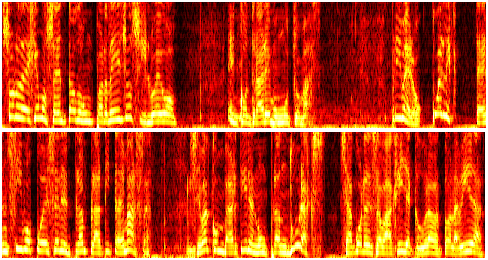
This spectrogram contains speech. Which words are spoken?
Solo dejemos sentados un par de ellos y luego encontraremos mucho más. Primero, ¿cuál es extensivo puede ser el plan platita de masa. Se va a convertir en un plan Durax. ¿Se acuerda de esa vajilla que duraba toda la vida?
